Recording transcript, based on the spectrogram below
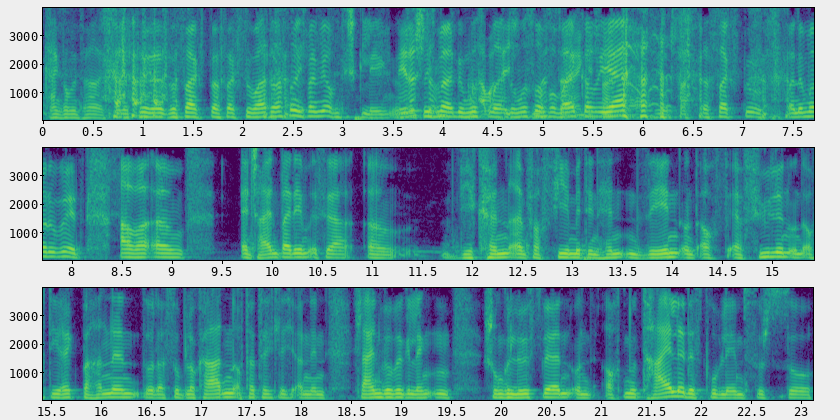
Kein Kommentar. Jetzt, das sagst, das sagst du. Du hast noch nicht bei mir auf dem Tisch gelegen. Nee, das stimmt. Mal, du musst Aber mal, du musst mal vorbeikommen. Ja, das sagst du, wann immer du willst. Aber ähm, entscheidend bei dem ist ja, ähm, wir können einfach viel mit den Händen sehen und auch erfühlen und auch direkt behandeln, so dass so Blockaden auch tatsächlich an den kleinen Wirbelgelenken schon gelöst werden und auch nur Teile des Problems so, so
